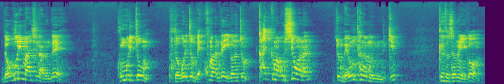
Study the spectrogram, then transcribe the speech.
너구리 맛이 나는데 국물이 좀 너구리 좀 매콤한데 이거는 좀 깔끔하고 시원한 좀 매운탕을 먹는 느낌? 그래서 저는 이거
